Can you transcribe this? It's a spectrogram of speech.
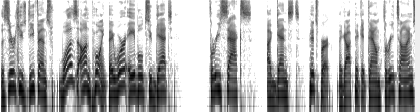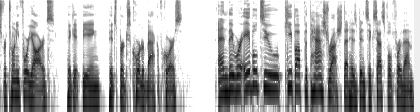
the Syracuse defense was on point. They were able to get three sacks against Pittsburgh. They got Pickett down three times for 24 yards. Pickett being Pittsburgh's quarterback, of course. And they were able to keep up the pass rush that has been successful for them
